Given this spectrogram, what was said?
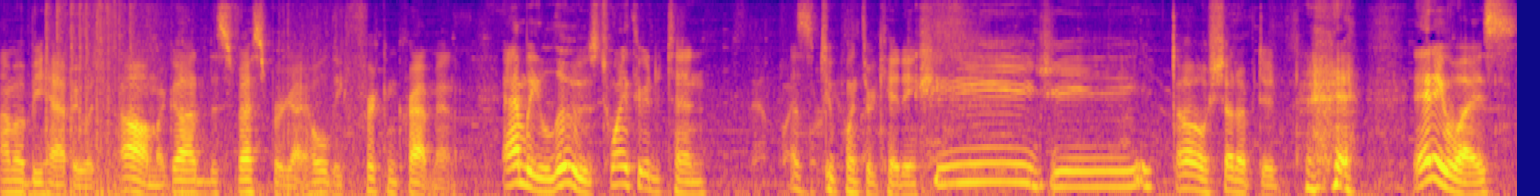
I'm gonna be happy with. Oh my God, this Vesper guy. Holy freaking crap, man. And we lose 23 to 10. That's a 2.3 KD. GG. Oh, shut up, dude. Anyways,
